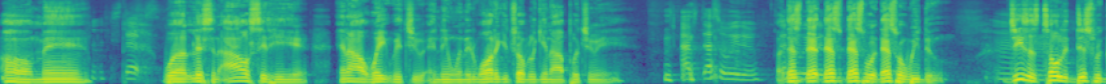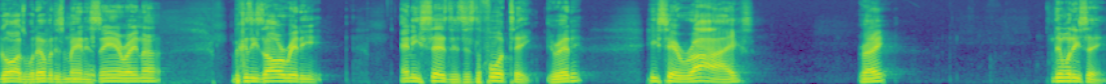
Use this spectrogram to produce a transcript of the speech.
Oh man. Steps. Well, listen, I'll sit here and I'll wait with you, and then when the water get trouble again, I'll put you in. Uh, that's, that's what we do. That's what we that, do. that's that's what that's what we do. Jesus mm. totally disregards whatever this man is saying right now, because he's already, and he says this. It's the fourth take. You ready? He said, "Rise." Right. Then what he say?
